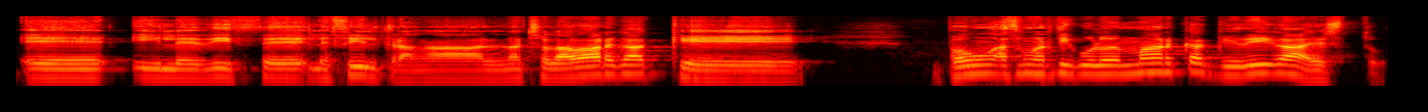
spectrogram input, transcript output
eh, y le dice, le filtran al Nacho Lavarga que pon- hace un artículo en marca que diga esto.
